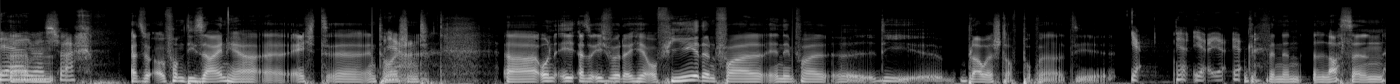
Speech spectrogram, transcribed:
Ja, die war Ähm, schwach. Also vom Design her äh, echt äh, enttäuschend. Äh, und ich, also ich würde hier auf jeden Fall, in dem Fall, äh, die äh, blaue Stoffpuppe, die Ja, ja, ja, ja. gewinnen lassen.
